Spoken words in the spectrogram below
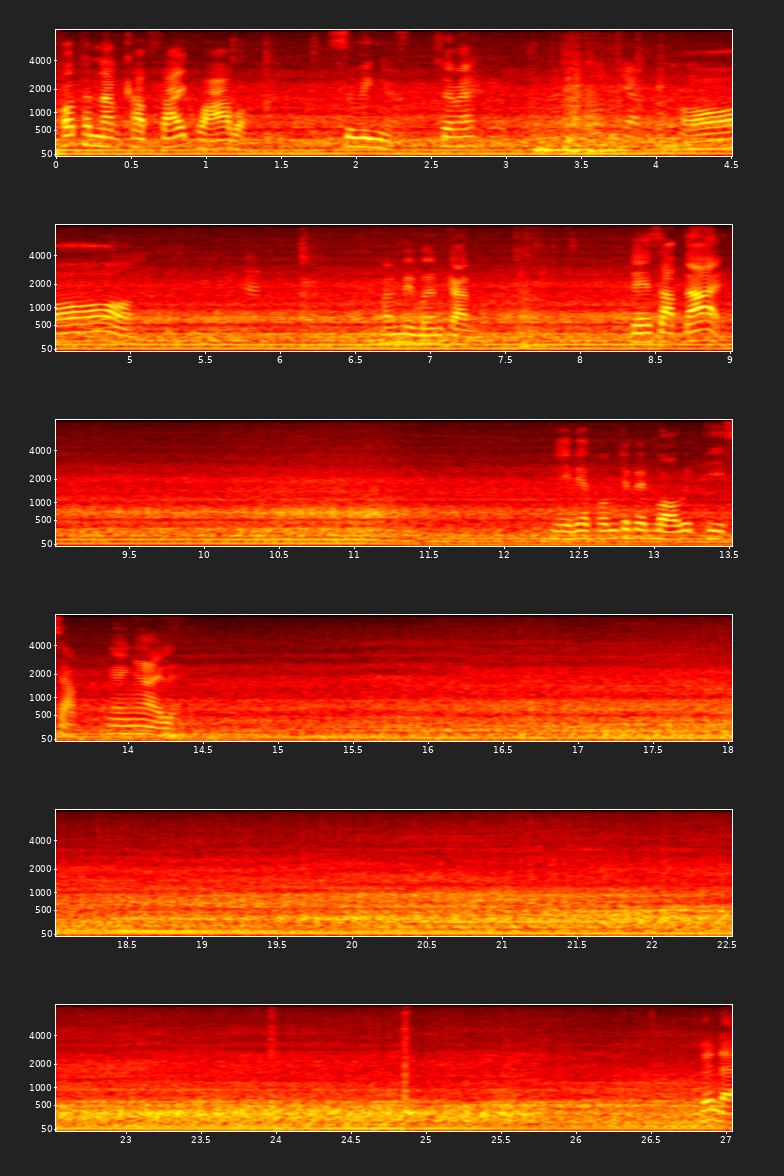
เขาถนัดขับซ้ายขวาบอกสวิงอะ ใช่ไหมต้นแกะอ๋อ มันไม่เหมือนกัน เดสับได้ นี่เดี๋ยวผมจะไปบอกวิธีสับง่าย ๆ เลย เป็นไหน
